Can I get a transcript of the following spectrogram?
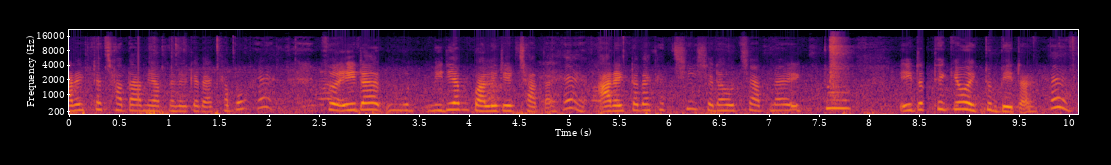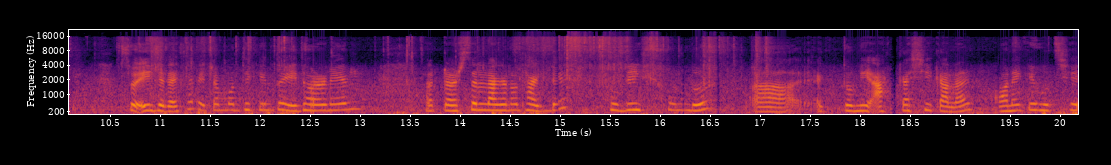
আরেকটা ছাতা আমি আপনাদেরকে দেখাবো হ্যাঁ? তো এইটা মিডিয়াম কোয়ালিটির ছাতা হ্যাঁ? আর একটা দেখাচ্ছি, সেটা হচ্ছে আপনার একটু এইটার থেকেও একটু বেটার হ্যাঁ? সো এই যে দেখেন, এটার মধ্যে কিন্তু এই ধরনের টার্সেল লাগানো থাকবে। খুবই সুন্দর। একদমই আকাশি কালার। অনেকে হচ্ছে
